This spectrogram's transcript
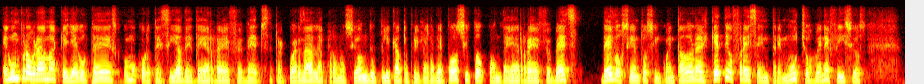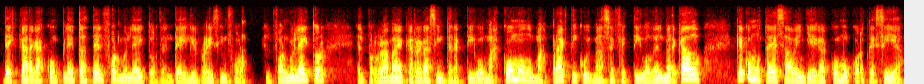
en un programa que llega a ustedes como cortesía de DRF Bets. Recuerda la promoción Duplica tu primer depósito con DRF Bets de 250 dólares que te ofrece, entre muchos beneficios, descargas completas del Formulator, del Daily Racing Form. El Formulator, el programa de carreras interactivo más cómodo, más práctico y más efectivo del mercado que como ustedes saben llega como cortesía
